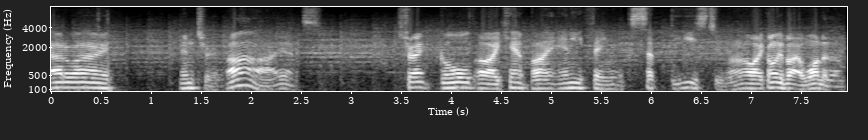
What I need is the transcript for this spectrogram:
How do I enter? Ah, yes. Strike gold. Oh, I can't buy anything except these two. Oh, I can only buy one of them.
